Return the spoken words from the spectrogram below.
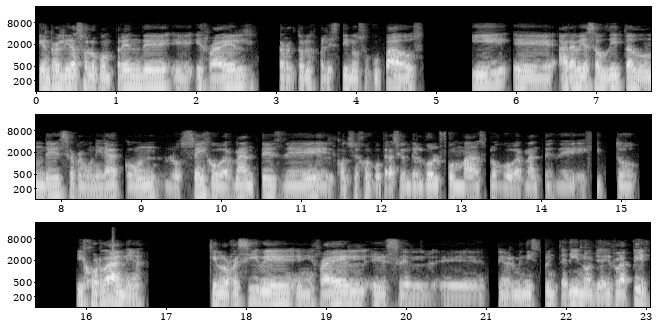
que en realidad solo comprende eh, Israel, territorios palestinos ocupados, y eh, Arabia Saudita, donde se reunirá con los seis gobernantes del Consejo de Cooperación del Golfo, más los gobernantes de Egipto y Jordania. Quien lo recibe en Israel es el eh, primer ministro interino, Yair Lapid,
